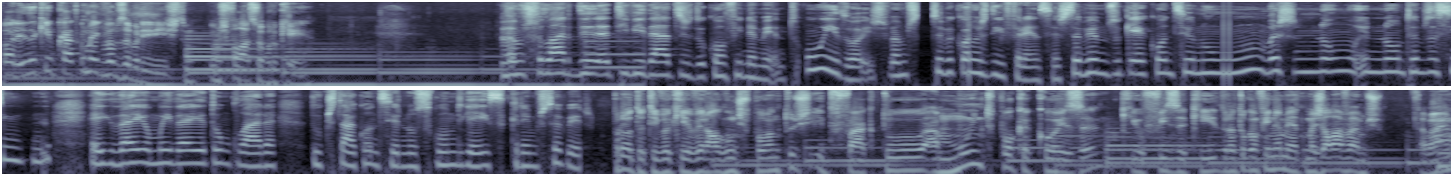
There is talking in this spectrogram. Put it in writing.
Olha, e daqui a bocado como é que vamos abrir isto? Vamos falar sobre o quê? Vamos falar de atividades do confinamento 1 e 2. Vamos saber quais são as diferenças. Sabemos o que é aconteceu no 1, mas não, não temos assim a ideia, uma ideia tão clara do que está a acontecer no segundo e é isso que queremos saber. Pronto, eu estive aqui a ver alguns pontos e de facto há muito pouca coisa que eu fiz aqui durante o confinamento, mas já lá vamos, está bem?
